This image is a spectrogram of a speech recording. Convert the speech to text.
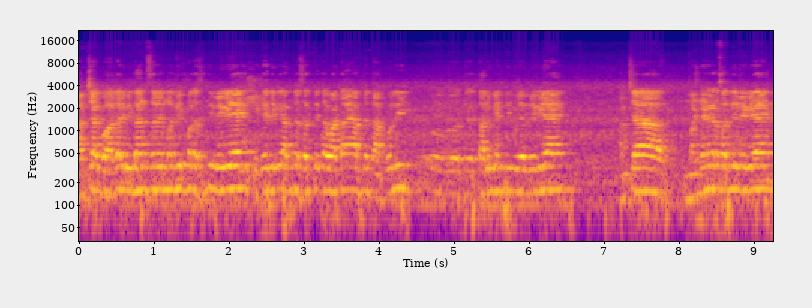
आमच्या ग्वागर विधानसभेमधली परिस्थिती वेगळी आहे तिथे देखील आमच्या सत्तेचा वाटा आहे आमच्या दापोली तालुक्यातली वेगळी आहे आमच्या मंडणगडमधली वेगळी आहे.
